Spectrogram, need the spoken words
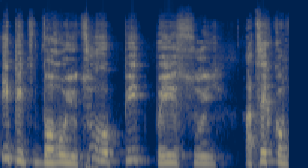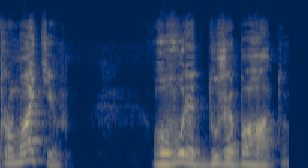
І під вагою цього підписуй. А цих компроматів говорять дуже багато.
